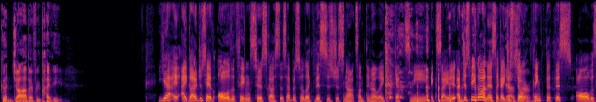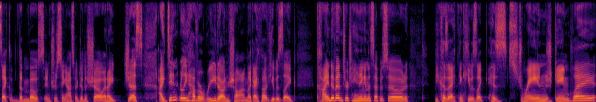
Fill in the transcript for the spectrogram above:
good job, everybody. Yeah, I, I gotta just say, of all the things to discuss this episode, like this is just not something that like gets me excited. I'm just being honest. Like I Yeah, just sure. don't think that this all was like the most interesting aspect of the show. And I just I didn't really have a read on Sean. Like I thought he was like kind of entertaining in this episode because I think he was like his strange gameplay,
